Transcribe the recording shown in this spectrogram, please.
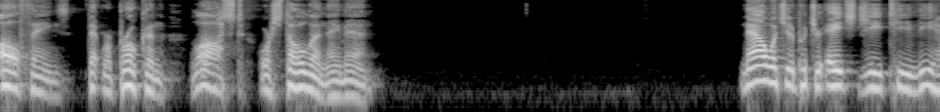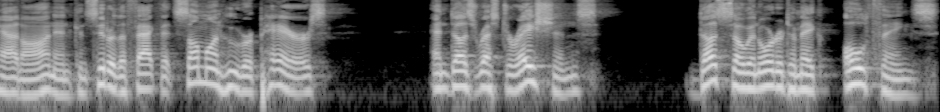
all things that were broken, lost, or stolen. Amen. Now I want you to put your HGTV hat on and consider the fact that someone who repairs and does restorations does so in order to make old things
